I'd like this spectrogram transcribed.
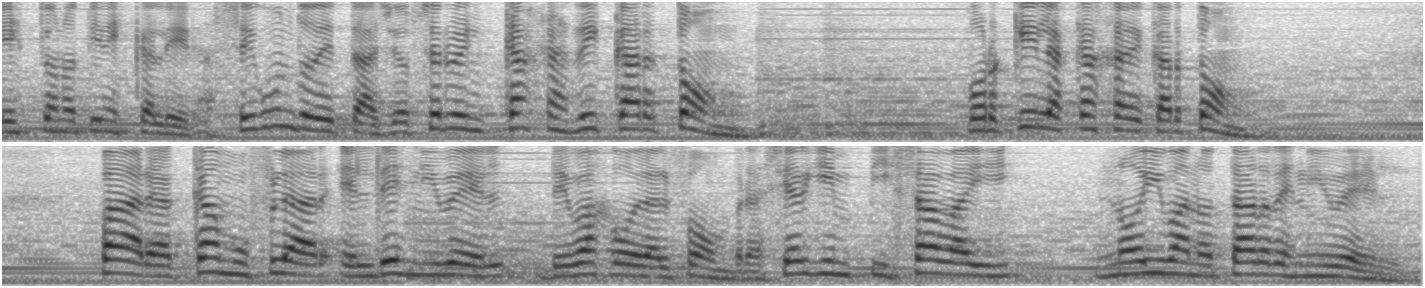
esto no tiene escalera. Segundo detalle, observen cajas de cartón. ¿Por qué la caja de cartón? Para camuflar el desnivel debajo de la alfombra. Si alguien pisaba ahí, no iba a notar desnivel.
